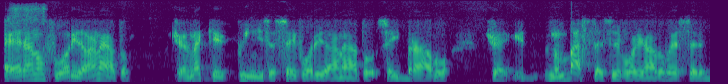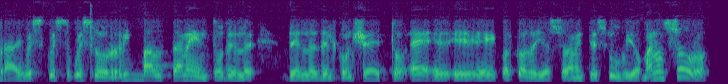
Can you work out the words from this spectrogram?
erano fuori dalla Nato. Cioè non è che quindi se sei fuori dalla Nato sei bravo, cioè, non basta essere fuori Nato per essere bravi, questo, questo, questo ribaltamento del, del, del concetto è, è, è, qualcosa di assolutamente stupido. Ma non solo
